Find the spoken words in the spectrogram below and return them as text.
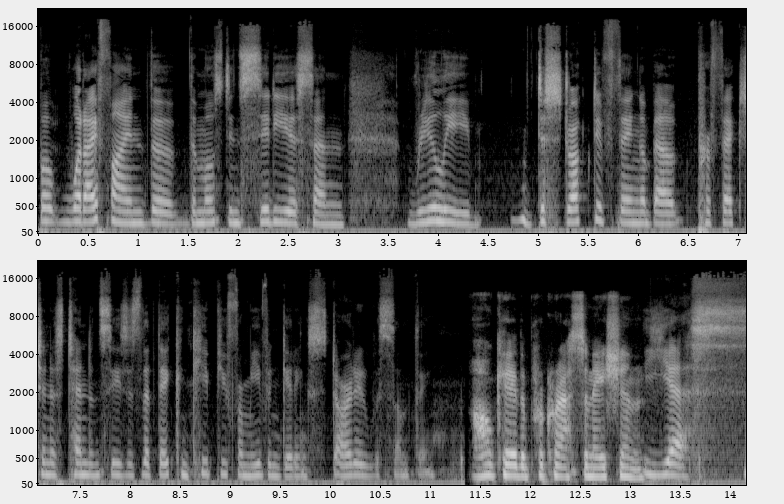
but what I find the the most insidious and really destructive thing about perfectionist tendencies is that they can keep you from even getting started with something Okay, the procrastination. Yes.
